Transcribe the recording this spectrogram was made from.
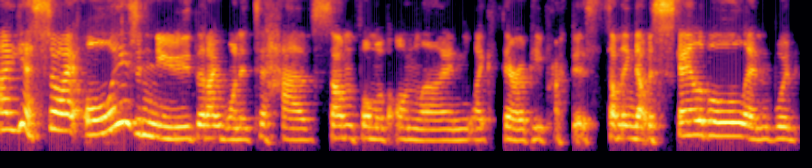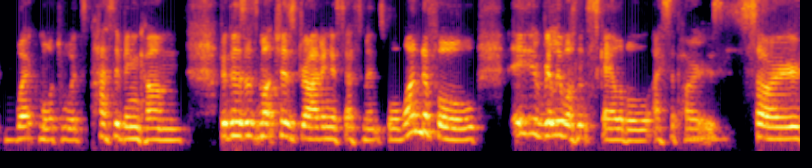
Uh, yes, so I always knew that I wanted to have some form of online like therapy practice, something that was scalable and would work more towards passive income. Because as much as driving assessments were wonderful, it really wasn't scalable, I suppose. So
